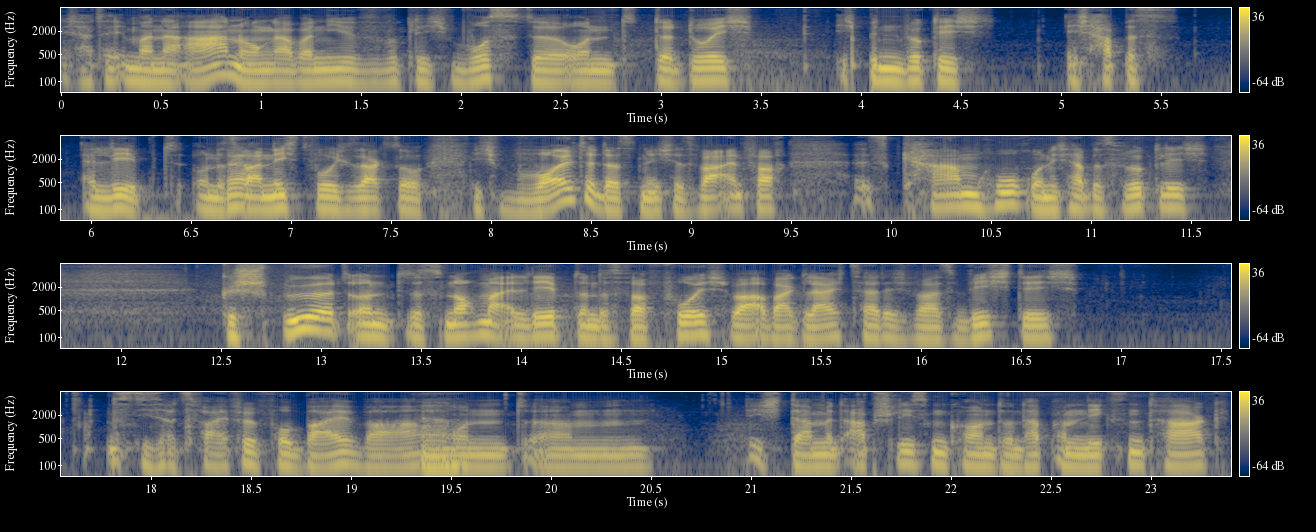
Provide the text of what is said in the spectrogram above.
ich hatte immer eine Ahnung, aber nie wirklich wusste. Und dadurch, ich bin wirklich, ich habe es erlebt. Und es Ja. war nichts, wo ich gesagt so, ich wollte das nicht, es war einfach, es kam hoch und ich habe es wirklich gespürt und das nochmal erlebt. Und das war furchtbar, aber gleichzeitig war es wichtig, dass dieser Zweifel vorbei war. Ja. und ähm, ich damit abschließen konnte und habe am nächsten Tag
